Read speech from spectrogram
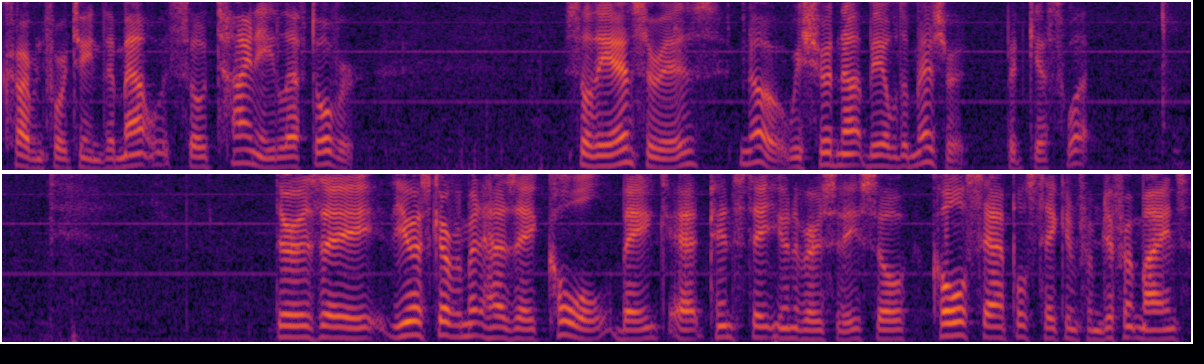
carbon 14. The amount was so tiny left over. So the answer is no, we should not be able to measure it. But guess what? There is a, the US government has a coal bank at Penn State University. So coal samples taken from different mines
